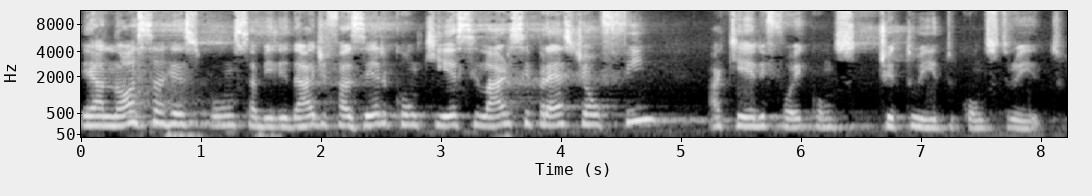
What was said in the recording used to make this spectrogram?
É a nossa responsabilidade fazer com que esse lar se preste ao fim a que ele foi constituído, construído.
